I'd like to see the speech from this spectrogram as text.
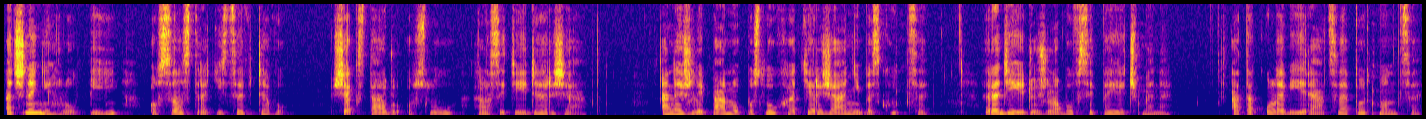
Ač není hloupý, osel ztratí se v davu. Však stádu oslů hlasitě jde ržát. A nežli pánu poslouchat ržání bez konce, raději do žlabu vsype ječmene. A tak uleví rád své portmonce,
